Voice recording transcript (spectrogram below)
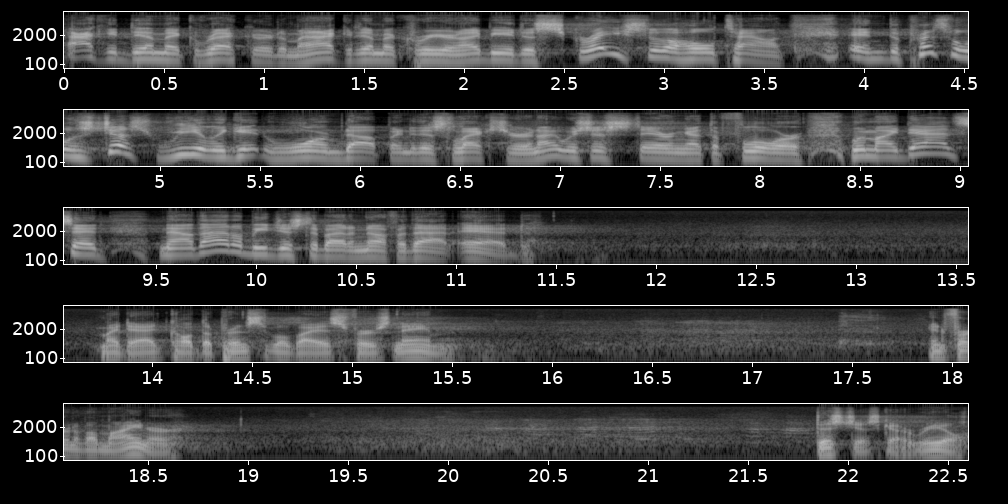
academic record and my academic career, and I'd be a disgrace to the whole town. And the principal was just really getting warmed up into this lecture, and I was just staring at the floor when my dad said, Now that'll be just about enough of that, Ed. My dad called the principal by his first name in front of a minor. This just got real.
